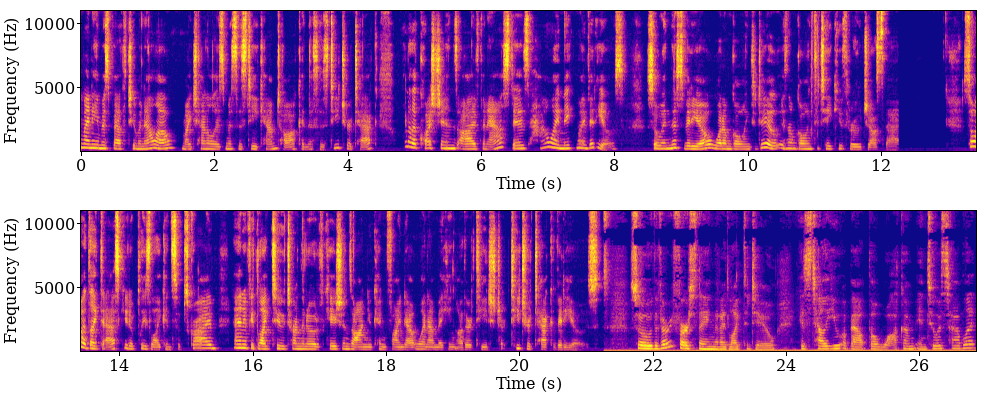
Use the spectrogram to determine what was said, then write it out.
my name is Beth Tumminello. My channel is Mrs. T Chem Talk, and this is Teacher Tech. One of the questions I've been asked is how I make my videos. So in this video, what I'm going to do is I'm going to take you through just that. So I'd like to ask you to please like and subscribe, and if you'd like to turn the notifications on, you can find out when I'm making other teach teacher tech videos. So the very first thing that I'd like to do is tell you about the Wacom Intuos tablet.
